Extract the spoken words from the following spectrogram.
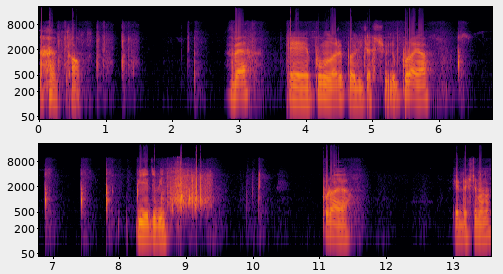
Tamam ve e, bunları böleceğiz. Şimdi buraya 7000 buraya. Yerleştirme lan.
